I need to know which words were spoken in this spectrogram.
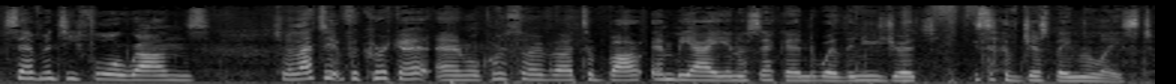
seventy four runs. So that's it for cricket, and we'll cross over to bar- NBA in a second, where the new jerseys have just been released.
